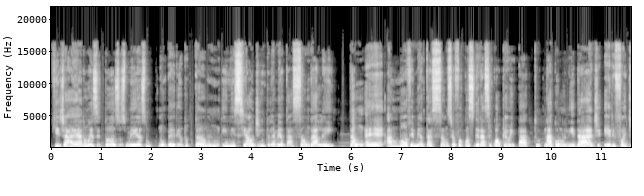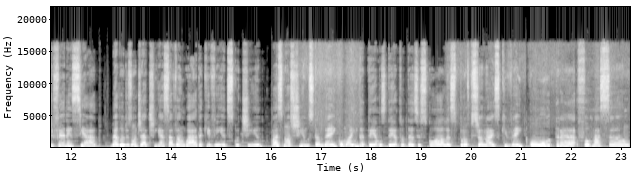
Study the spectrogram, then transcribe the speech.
que já eram exitosos mesmo num período tão inicial de implementação da lei. Então, é, a movimentação, se eu for considerar assim, qual que é o impacto na comunidade, ele foi diferenciado. Belo Horizonte já tinha essa vanguarda que vinha discutindo, mas nós tínhamos também, como ainda temos dentro das escolas, profissionais que vêm com outra formação,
